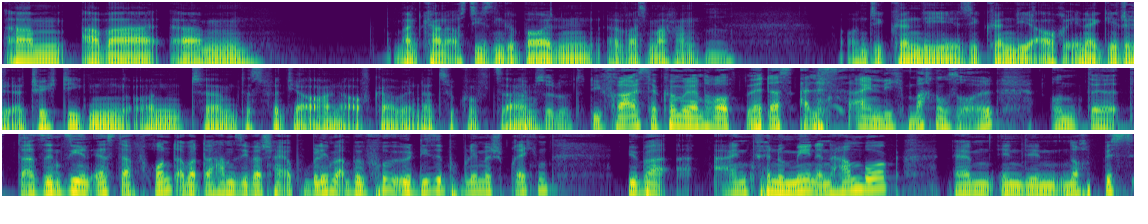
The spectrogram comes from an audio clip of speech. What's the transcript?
Ähm, aber ähm, man kann aus diesen Gebäuden äh, was machen. Mhm. Und sie können die, sie können die auch energetisch ertüchtigen und ähm, das wird ja auch eine Aufgabe in der Zukunft sein. Absolut. Die Frage ist, da kommen wir dann drauf, wer das alles eigentlich machen soll. Und äh, da sind Sie in erster Front, aber da haben Sie wahrscheinlich auch Probleme. Aber bevor wir über diese Probleme sprechen, über ein Phänomen in Hamburg, ähm, in den noch bis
